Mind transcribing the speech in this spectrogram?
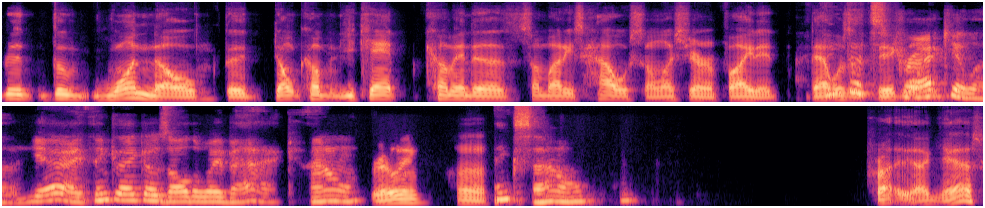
the the one though, the don't come. You can't come into somebody's house unless you're invited. That was a big one. Dracula. Yeah, I think that goes all the way back. I don't Really? Huh? think so. Pro- I guess.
